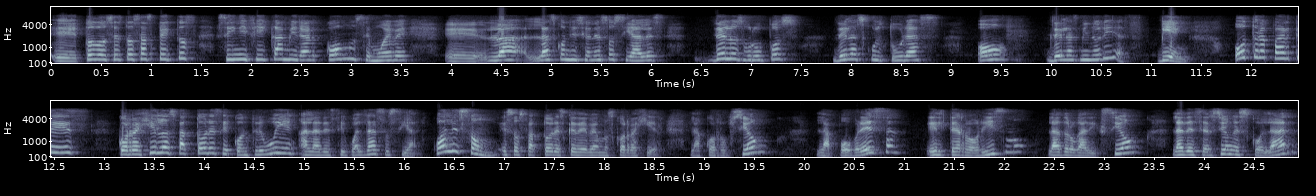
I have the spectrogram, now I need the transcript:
eh, todos estos aspectos significa mirar cómo se mueven eh, las condiciones sociales de los grupos, de las culturas o de las minorías. Bien, otra parte es corregir los factores que contribuyen a la desigualdad social. ¿Cuáles son esos factores que debemos corregir? La corrupción, la pobreza, el terrorismo, la drogadicción, la deserción escolar,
